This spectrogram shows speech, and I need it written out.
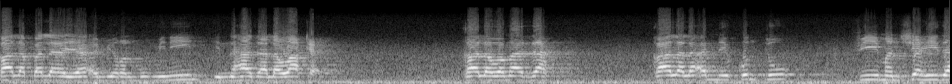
قال بلى يا أمير المؤمنين إن هذا لواقع. قال وما ذاك قال لأني كنت في من شهد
